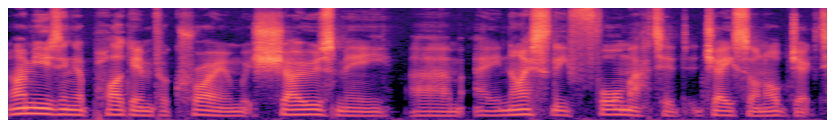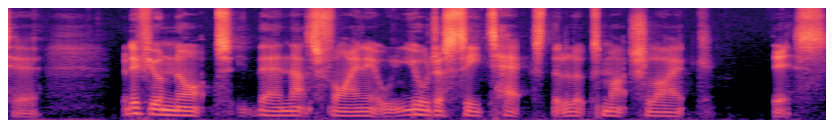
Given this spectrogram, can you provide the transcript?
I'm using a plugin for Chrome which shows me um, a nicely formatted JSON object here. But if you're not, then that's fine. It, you'll just see text that looks much like this.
